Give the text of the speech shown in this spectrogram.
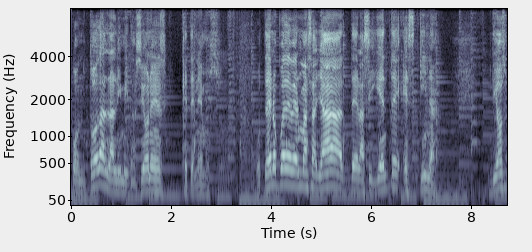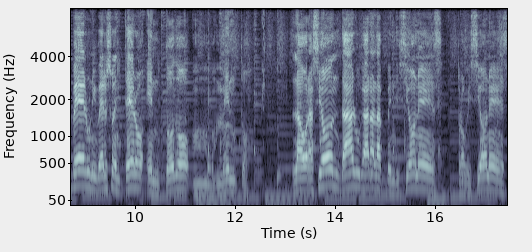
con todas las limitaciones que tenemos? Usted no puede ver más allá de la siguiente esquina. Dios ve el universo entero en todo momento. La oración da lugar a las bendiciones, provisiones,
